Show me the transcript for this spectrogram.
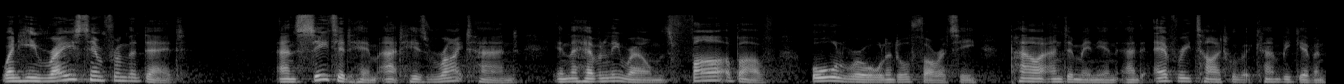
when he raised him from the dead and seated him at his right hand in the heavenly realms, far above all rule and authority, power and dominion, and every title that can be given,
